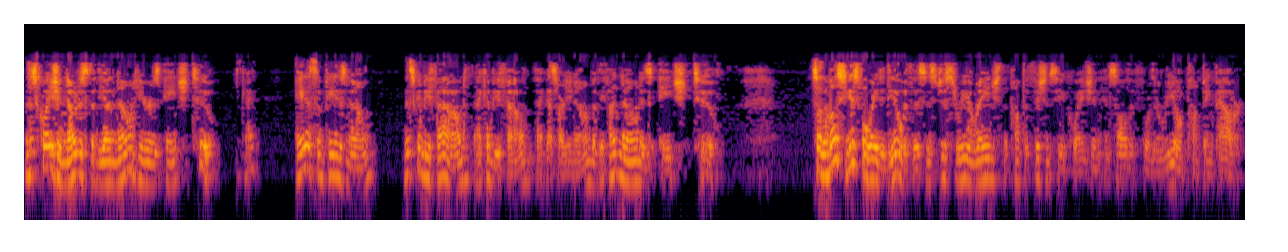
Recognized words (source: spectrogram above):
In this equation, notice that the unknown here is H2. Okay? Eta sub P is known. This can be found. That can be found. In fact, that's already known. But the unknown is H2. So the most useful way to deal with this is just to rearrange the pump efficiency equation and solve it for the real pumping power.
